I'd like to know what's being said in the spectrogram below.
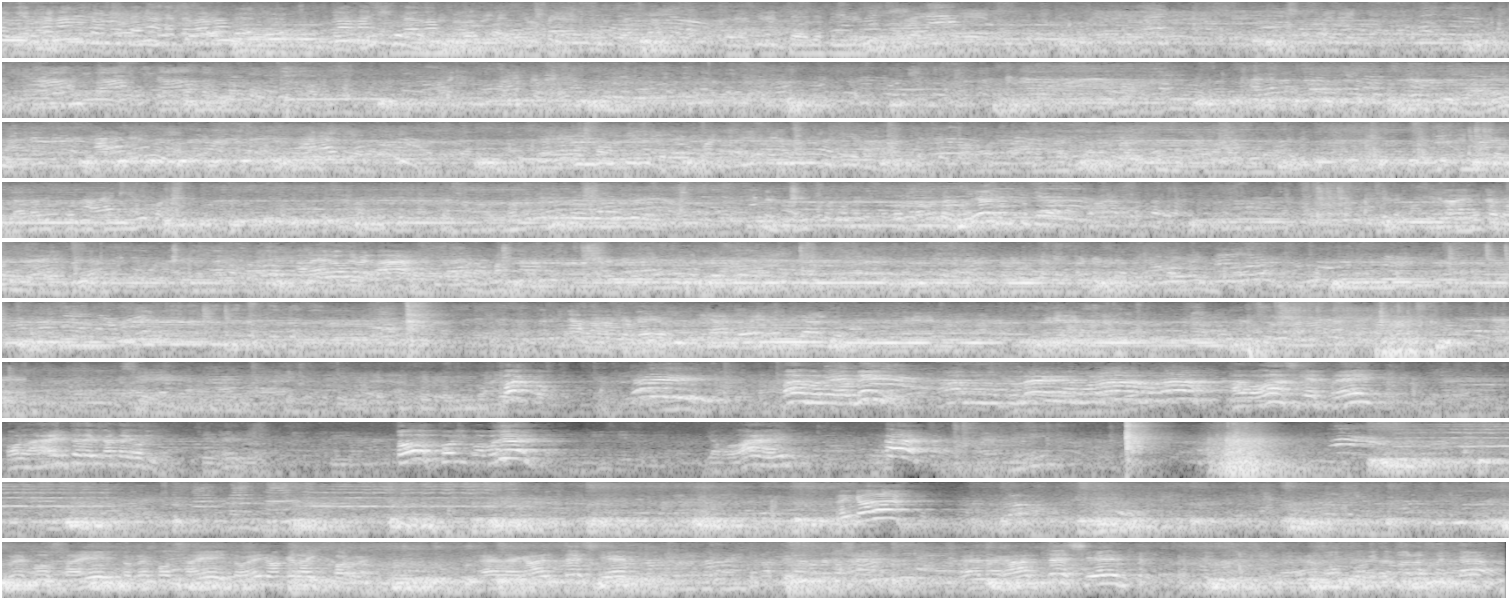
Juan Antonio, venga, que te va a dar una manita, ¿no? Por aquí todo el definimiento. ¡Paco! ¡Ey! ¡Vámonos, mío! Vámonos, Torreira, a volar, a volar. Siempre, ¿eh? Con la gente de categoría. Todos por igual valiente. Y a volar, ¿eh? ¡Venga! Reposadito, reposadito, ¿eh? No queráis correr. Elegante siempre. Elegante siempre. Un poquito más la sacada.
